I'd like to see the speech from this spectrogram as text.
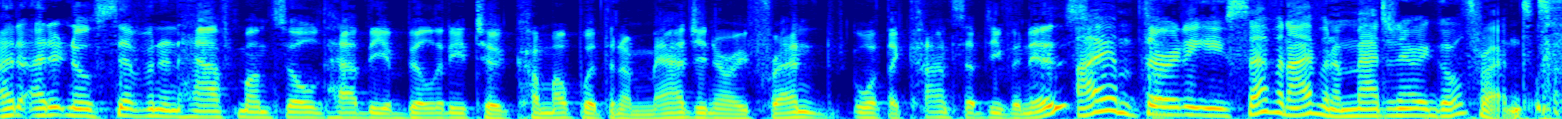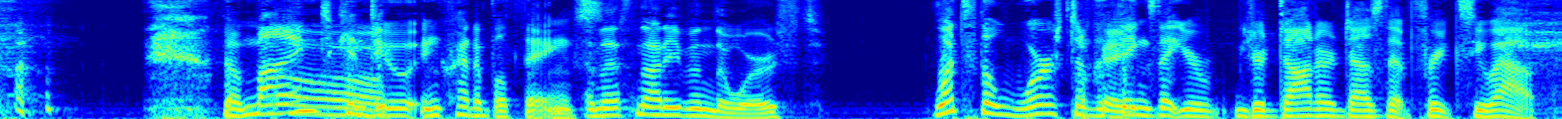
I, I didn't know seven and a half months old had the ability to come up with an imaginary friend. What the concept even is? I am 37. I have an imaginary girlfriend. the mind can Oh. do incredible things. and that's not even the worst. What's the worst of the things that your your daughter does that freaks you out?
